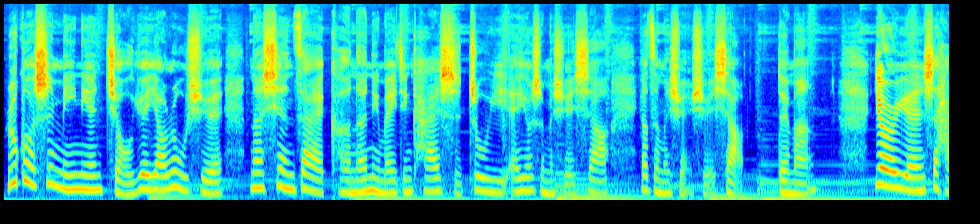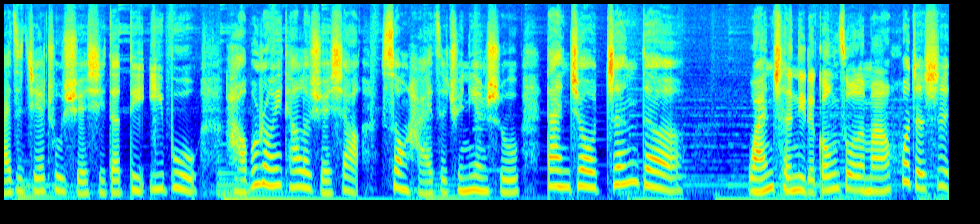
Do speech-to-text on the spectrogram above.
如果是明年九月要入学，那现在可能你们已经开始注意，诶，有什么学校，要怎么选学校，对吗？幼儿园是孩子接触学习的第一步，好不容易挑了学校，送孩子去念书，但就真的完成你的工作了吗？或者是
